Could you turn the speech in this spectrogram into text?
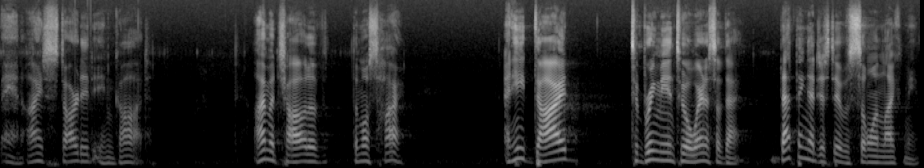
man, I started in God. I'm a child of the Most High. And He died to bring me into awareness of that. That thing I just did was so unlike me.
